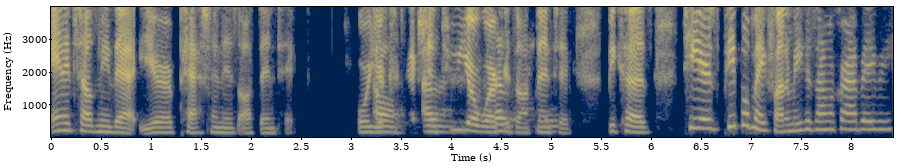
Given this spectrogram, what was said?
and it tells me that your passion is authentic or your oh, connection to your work is authentic because tears people make fun of me because i'm a crybaby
